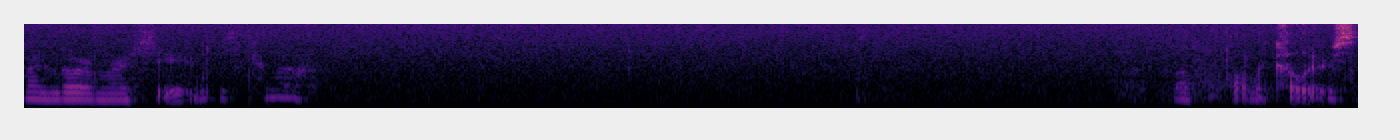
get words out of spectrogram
my Laura Mercier and just kind of buff all the colors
